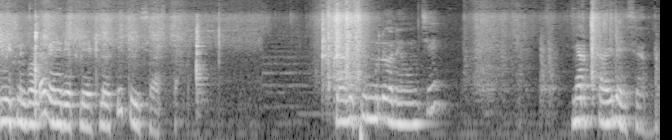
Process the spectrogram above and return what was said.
వీటిని కూడా వేరే ప్లేట్లోకి తీసేస్తాం. చాలా సిమ్లోనే ఉంచి మిరపకాయలు వేసేద్దాం.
